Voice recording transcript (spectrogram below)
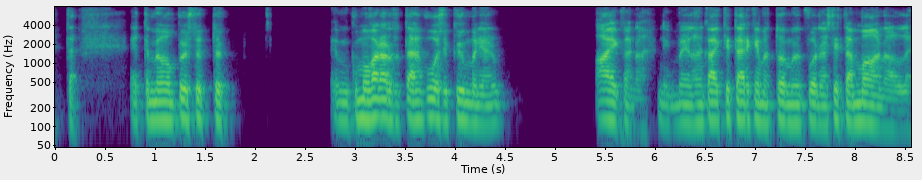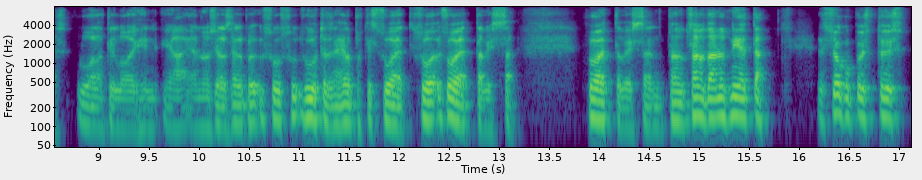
että, että me on pystytty, kun me on varauduttu tähän vuosikymmenien aikana, niin meillähän kaikki tärkeimmät toiminnot voidaan sitä maan alle luolatiloihin ja, ja ne on siellä su, su, suhteellisen helposti suojat, su, suojattavissa. suojattavissa. Sanotaan nyt niin, että jos joku pystyisi,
